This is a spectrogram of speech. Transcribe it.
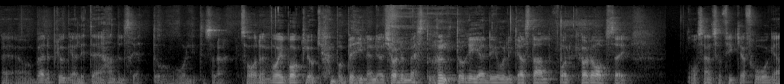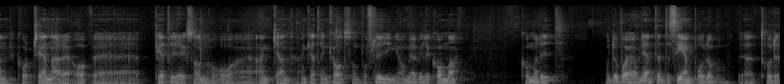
eh, och började plugga lite handelsrätt och, och lite sådär. Sadeln var i bakluckan på bilen. Jag körde mest runt och red i olika stall. Folk hörde av sig. Och sen så fick jag frågan kort senare av eh, Peter Eriksson och eh, Ankan, Ann-Katrin Karlsson på Flyinge om jag ville komma, komma dit. Och då var jag väl egentligen inte sen på, då, jag trodde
